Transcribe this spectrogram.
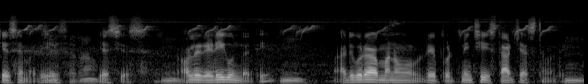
చేసాం అది. ఎస్ ఎస్ ఆల్రెడీ రెడీగా ఉంది అది. ఉమ్, అది కూడా మనం రేపటి నుంచి స్టార్ట్ చేస్తాం అది. ఉమ్.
